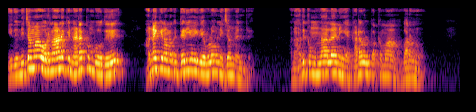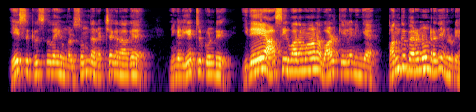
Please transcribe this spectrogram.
இது நிஜமாக ஒரு நாளைக்கு நடக்கும்போது அன்னைக்கு நமக்கு தெரியும் இது எவ்வளோ நிஜம் என்று. ஆனால் அதுக்கு முன்னால் நீங்கள் கடவுள் பக்கமாக வரணும். இயேசு கிறிஸ்துவை உங்கள் சொந்த இரட்சகராக நீங்கள் ஏற்றுக்கொண்டு இதே ஆசீர்வாதமான வாழ்க்கையில் நீங்கள் பங்கு பெறணுன்றது எங்களுடைய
